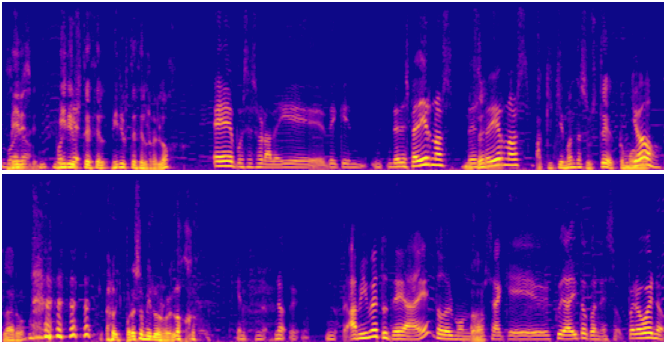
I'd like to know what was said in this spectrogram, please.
mire, Bueno, mire porque- usted el, mire usted el reloj. Eh, pues es hora de, de, que- de despedirnos, de No sé, despedirnos. Aquí quien manda es usted. Como, ¿Yo? Claro. Claro, por eso miro el reloj. Que no- no- no- a mí me tutea, ¿eh? Todo el mundo. Ah. O sea que cuidadito con eso. Pero bueno,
